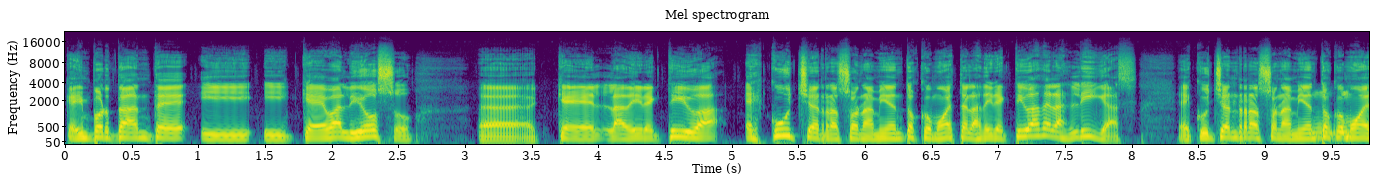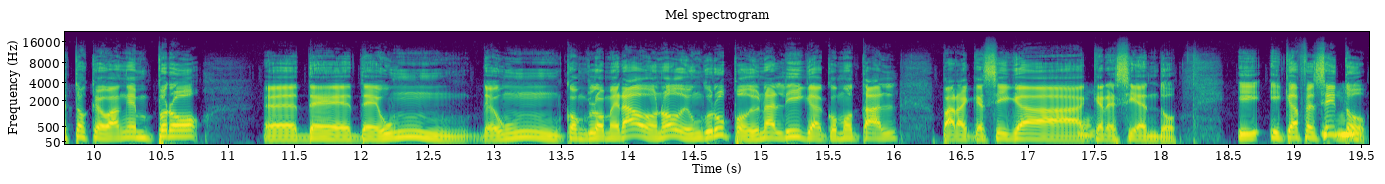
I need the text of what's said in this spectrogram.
qué importante y, y qué valioso eh, que la directiva escuche razonamientos como este, las directivas de las ligas escuchen razonamientos como estos que van en pro eh, de, de, un, de un conglomerado, ¿no? De un grupo, de una liga como tal, para que siga creciendo. Y, y Cafecito,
